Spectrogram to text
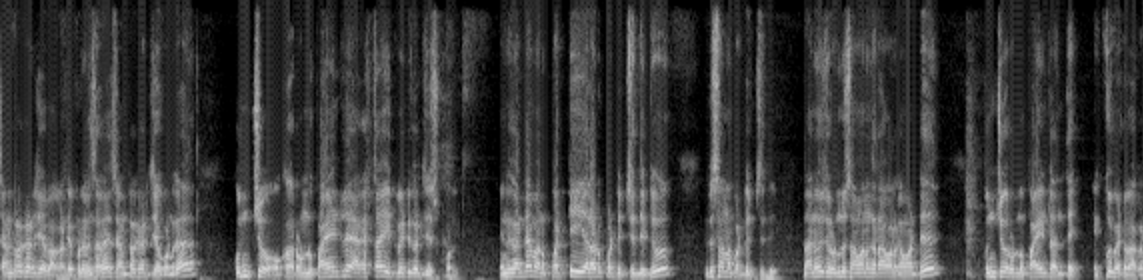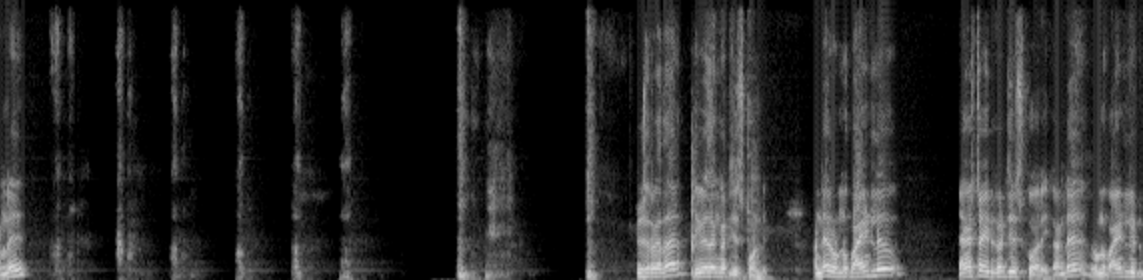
సెంటర్ కట్ చేయబాకండి. ఎప్పుడైనా సరే సెంటర్ కట్ చేయకుండా కొంచెం ఒక రెండు పాయింట్లు ఎక్స్ట్రా ఇటు పెట్టి కట్ చేసుకోండి. ఎందుకంటే మన పట్టి ఎలాడు పట్టి వచ్చింది ఇటు ఇటు సన్న పట్టి వచ్చింది. దాని గురించి రెండు సమానంగా రావాలి కాబట్టి కొంచెం రెండు పాయింట్లు అంతే. ఎక్కువ పెట్టబాకండి. చూసారు కదా? ఈ విధంగా కట్ చేసుకోండి. అంటే రెండు పాయింట్లు ఎక్స్ట్రా ఇటు కట్ చేసుకోవాలి. అంటే రెండు పాయింట్లు ఇటు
